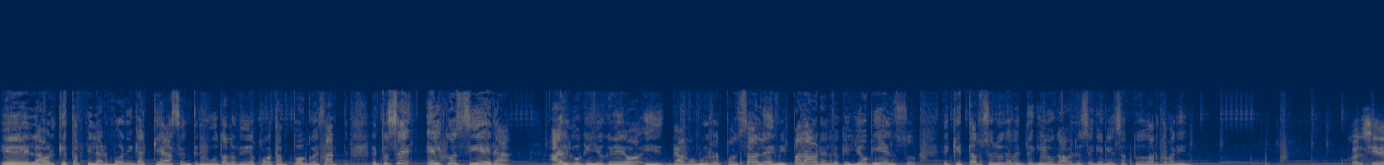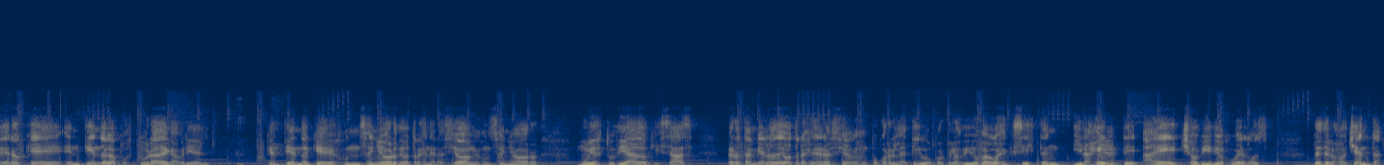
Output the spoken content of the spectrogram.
Eh, las orquestas filarmónicas que hacen tributo a los videojuegos tampoco es arte. Entonces, él considera algo que yo creo, y me hago muy responsable de mis palabras, lo que yo pienso es que está absolutamente equivocado. No sé qué piensas tú, Eduardo Marín. Considero que entiendo la postura de Gabriel, que entiendo que es un señor de otra generación, es un señor muy estudiado quizás, pero también lo de otra generación es un poco relativo, porque los videojuegos existen y la gente ha hecho videojuegos desde los 80,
